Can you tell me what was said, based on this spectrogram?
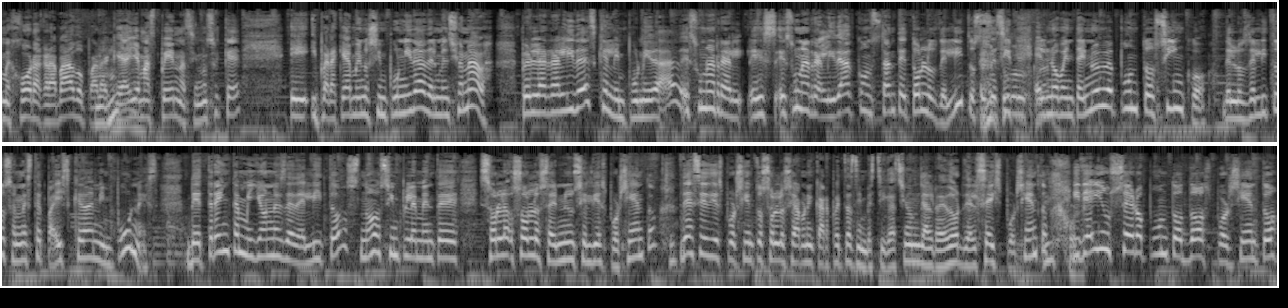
mejor agravado para que haya más penas y no sé qué, eh, y para que haya menos impunidad, él mencionaba, pero la realidad es que la impunidad es una, real- es, es una realidad constante de todos los delitos, es decir, el 99.5 de los delitos en este país quedan impunes. De 30 millones de delitos, ¿no? Simplemente solo, solo se denuncia el 10%. De ese 10% solo se abren carpetas de investigación de alrededor del 6%. Y de ahí un 0.2%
